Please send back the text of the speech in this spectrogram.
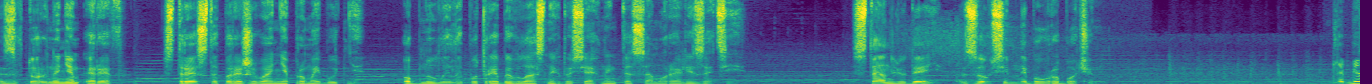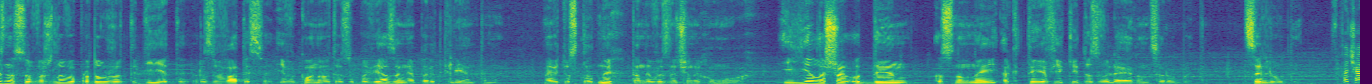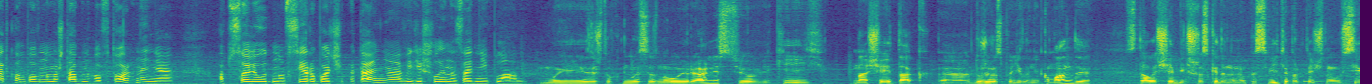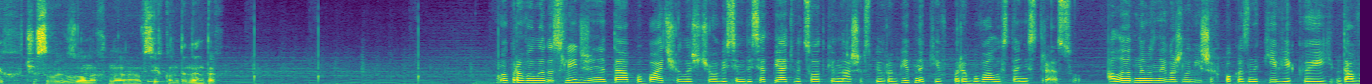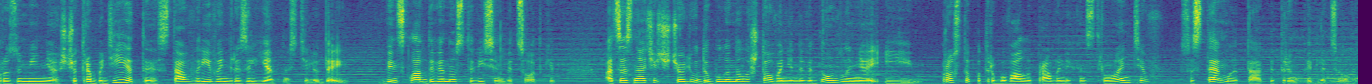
З вторгненням РФ стрес та переживання про майбутнє обнулили потреби власних досягнень та самореалізації. Стан людей зовсім не був робочим. Для бізнесу важливо продовжувати діяти, розвиватися і виконувати зобов'язання перед клієнтами, навіть у складних та невизначених умовах. І є лише один основний актив, який дозволяє нам це робити це люди. З початком повномасштабного вторгнення абсолютно всі робочі питання відійшли на задній план. Ми зіштовхнулися з новою реальністю, в якій наші і так е, дуже розподілені команди стали ще більш розкиданими по світі, практично у всіх часових зонах на всіх континентах. Ми провели дослідження та побачили, що 85% наших співробітників перебували в стані стресу. Але одним з найважливіших показників, який дав розуміння, що треба діяти, став рівень резильєнтності людей. Він склав 98%. А це значить, що люди були налаштовані на відновлення і просто потребували правильних інструментів, системи та підтримки для цього.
